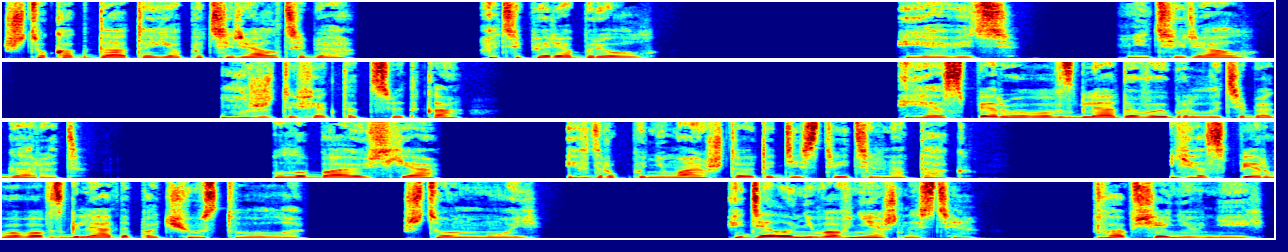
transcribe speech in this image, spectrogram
Что когда-то я потерял тебя, а теперь обрел? Я ведь не терял. Может, эффект от цветка?» «Я с первого взгляда выбрала тебя, Гаррет. Улыбаюсь я и вдруг понимаю, что это действительно так. Я с первого взгляда почувствовала, что он мой. И дело не во внешности, вообще не в ней.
